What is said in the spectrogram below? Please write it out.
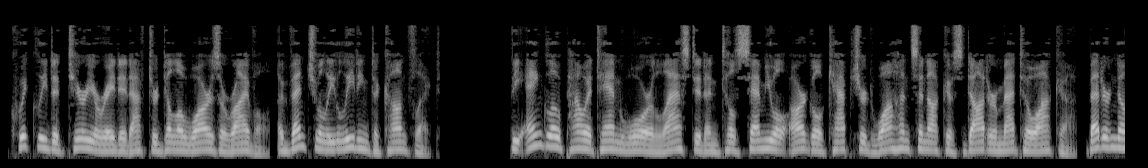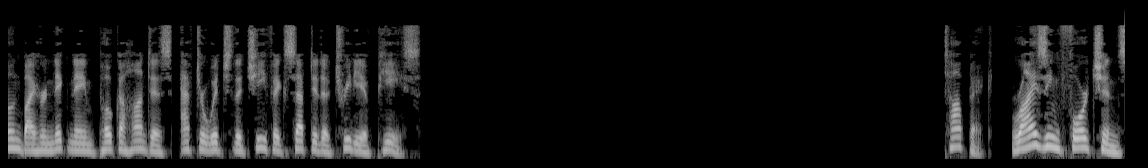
quickly deteriorated after De la Warr's arrival, eventually leading to conflict. The Anglo-Powhatan War lasted until Samuel Argall captured Wahunsonaco's daughter Matoaka, better known by her nickname Pocahontas, after which the chief accepted a treaty of peace. Rising fortunes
